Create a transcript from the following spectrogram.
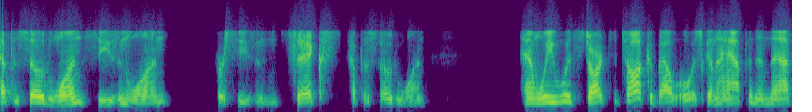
episode one, season one, or season six, episode one. And we would start to talk about what was going to happen in that,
